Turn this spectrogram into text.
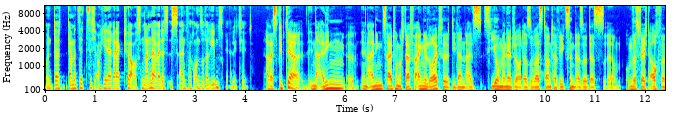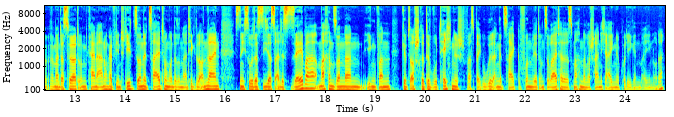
Und das, damit setzt sich auch jeder Redakteur auseinander, weil das ist einfach unsere Lebensrealität. Aber es gibt ja in einigen, äh, in einigen Zeitungen auch dafür eigene Leute, die dann als CEO-Manager oder sowas da unterwegs sind. Also das, ähm, um das vielleicht auch, wenn man das hört und keine Ahnung hat, wie entsteht so eine Zeitung oder so ein Artikel online, ist nicht so, dass sie das alles selber machen, sondern irgendwann gibt es auch Schritte, wo technisch was bei Google angezeigt gefunden wird und so weiter. Das machen dann wahrscheinlich eigene Kolleginnen bei Ihnen, oder?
